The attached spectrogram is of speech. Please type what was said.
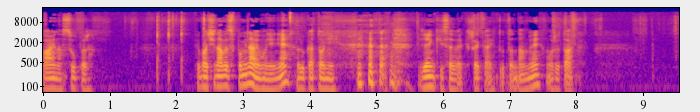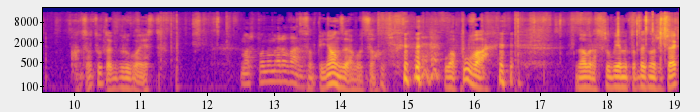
Fajna, super. Chyba ci nawet wspominałem o niej, nie? Luka Toni. Dzięki Sewek. Czekaj, tu to damy. Może tak. Co tu tak grubo jest? Masz ponumerowane. To są pieniądze albo co? Łapuwa. Dobra, spróbujemy to bez nożyczek.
